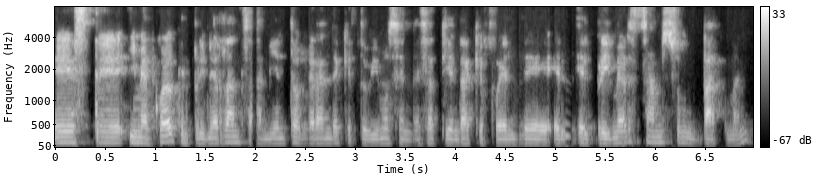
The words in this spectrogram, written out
Este, y me acuerdo que el primer lanzamiento grande que tuvimos en esa tienda, que fue el de el, primer Samsung Batman,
